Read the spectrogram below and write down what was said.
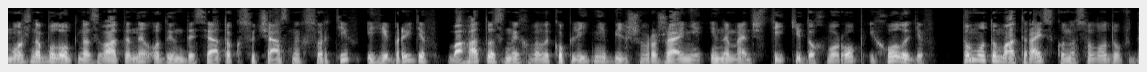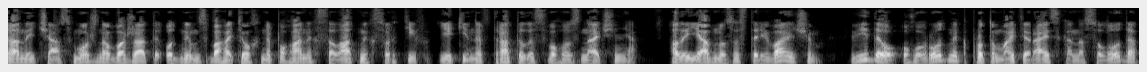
можна було б назвати не один десяток сучасних сортів і гібридів, багато з них великоплідні, більш врожайні і не менш стійкі до хвороб і холодів. Тому томат райську насолоду в даний час можна вважати одним з багатьох непоганих салатних сортів, які не втратили свого значення, але явно застаріваючим. Відео огородник про томаті райська насолода,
